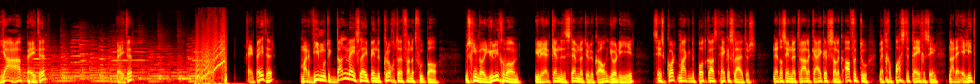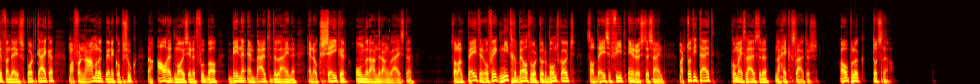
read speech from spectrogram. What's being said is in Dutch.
Ja, Peter. Peter? Geen Peter? Maar wie moet ik dan meeslepen in de krochten van het voetbal? Misschien wel jullie gewoon. Jullie herkenden de stem natuurlijk al, Jordi hier. Sinds kort maak ik de podcast Hekkensluiters. Net als in Neutrale Kijkers zal ik af en toe met gepaste tegenzin naar de elite van deze sport kijken, maar voornamelijk ben ik op zoek naar al het moois in het voetbal binnen en buiten de lijnen en ook zeker onderaan de ranglijsten. Zolang Peter of ik niet gebeld wordt door de bondscoach, zal deze feed in rusten zijn. Maar tot die tijd, kom eens luisteren naar Hekkensluiters. Hopelijk tot snel.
